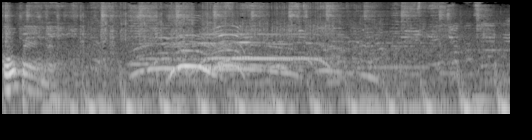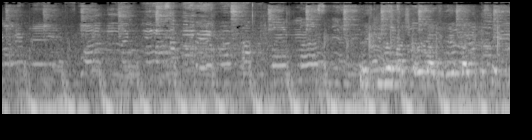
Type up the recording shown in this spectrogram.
Open. Thank you very much, everybody. We invite you to.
